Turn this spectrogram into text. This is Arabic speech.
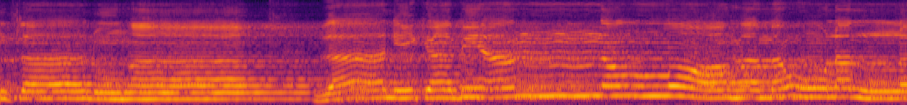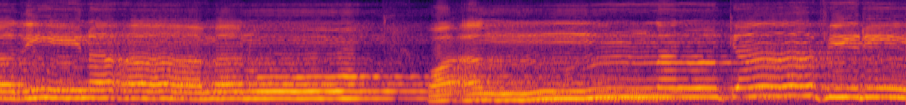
أمثالها. ذلك بأن الله مولى الذين آمنوا وأن الكافرين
